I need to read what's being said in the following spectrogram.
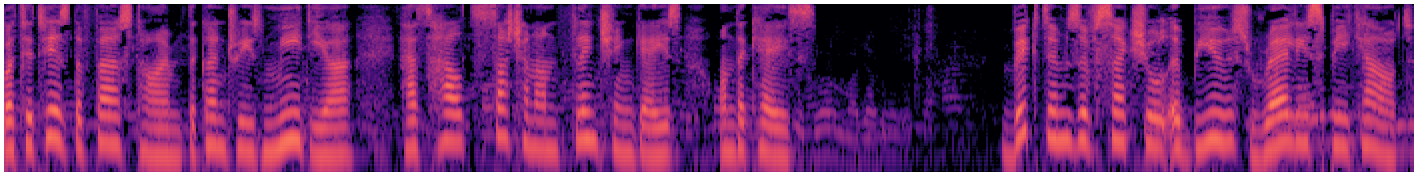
but it is the first time the country's media has held such an unflinching gaze on the case. Victims of sexual abuse rarely speak out,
